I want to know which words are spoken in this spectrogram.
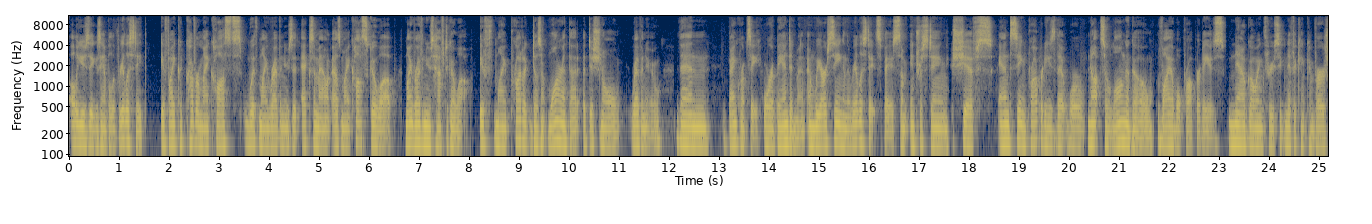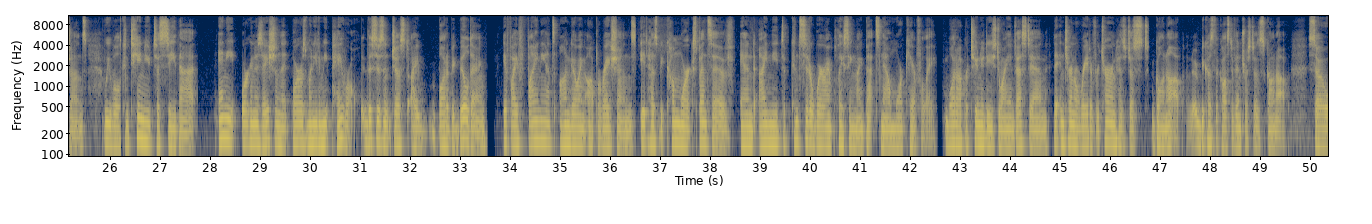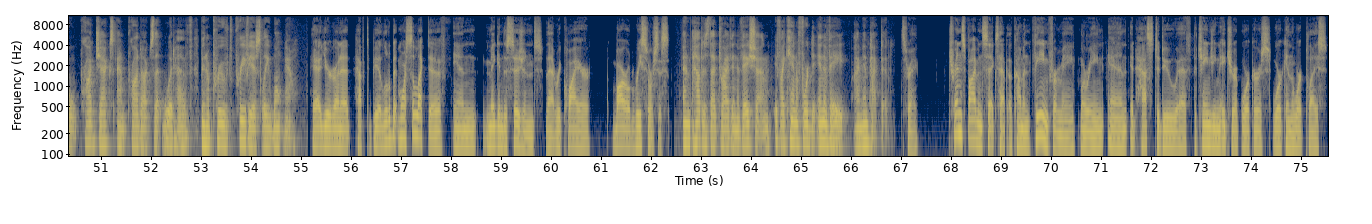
I'll use the example of real estate. If I could cover my costs with my revenues at X amount, as my costs go up, my revenues have to go up. If my product doesn't warrant that additional revenue, then bankruptcy or abandonment. And we are seeing in the real estate space some interesting shifts and seeing properties that were not so long ago viable properties now going through significant conversions. We will continue to see that any organization that borrows money to meet payroll. This isn't just I bought a big building if I finance ongoing operations, it has become more expensive and I need to consider where I'm placing my bets now more carefully. What opportunities do I invest in? The internal rate of return has just gone up because the cost of interest has gone up. So projects and products that would have been approved previously won't now. Yeah, you're going to have to be a little bit more selective in making decisions that require borrowed resources. And how does that drive innovation? If I can't afford to innovate, I'm impacted. That's right. Trends five and six have a common theme for me, Maureen, and it has to do with the changing nature of workers' work in the workplace.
